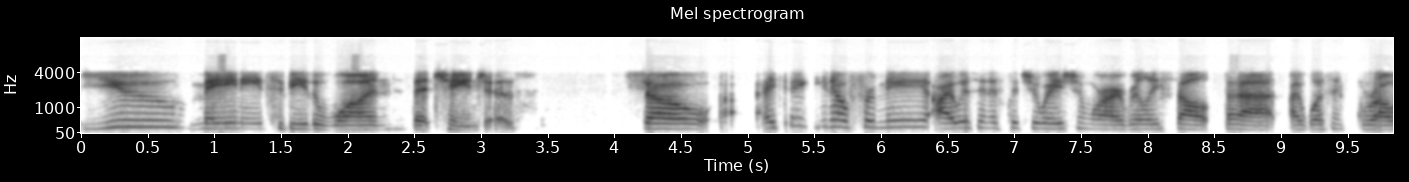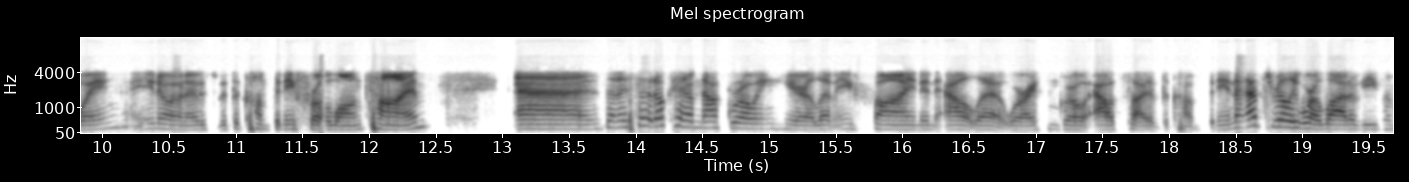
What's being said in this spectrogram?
You may need to be the one that changes. So I think, you know, for me, I was in a situation where I really felt that I wasn't growing, you know, and I was with the company for a long time. And then I said, okay, I'm not growing here. Let me find an outlet where I can grow outside of the company. And that's really where a lot of even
